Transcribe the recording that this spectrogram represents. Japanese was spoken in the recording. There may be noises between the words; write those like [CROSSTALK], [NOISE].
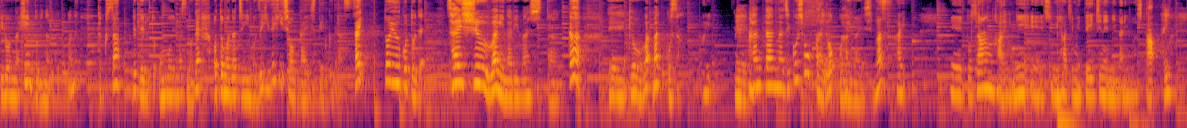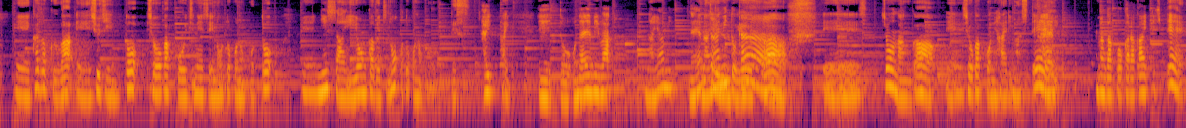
いろんなヒントになることがねたくさん出てると思いますのでお友達にもぜひぜひ紹介してください。ということで最終話になりましたが、えー、今日はマッコさん、はいえー、簡単な自己紹介をお願いします。はい、はい、えーと、上海に、えー、住み始めて1年になりました。はいえー、家族は、えー、主人と小学校1年生の男の子と、えー、2歳4ヶ月の男の子です。はい。はい。えっ、ー、と、お悩みは？悩み？悩みというか、えー、長男が、えー、小学校に入りまして、はい、まあ、学校から帰ってきて、え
